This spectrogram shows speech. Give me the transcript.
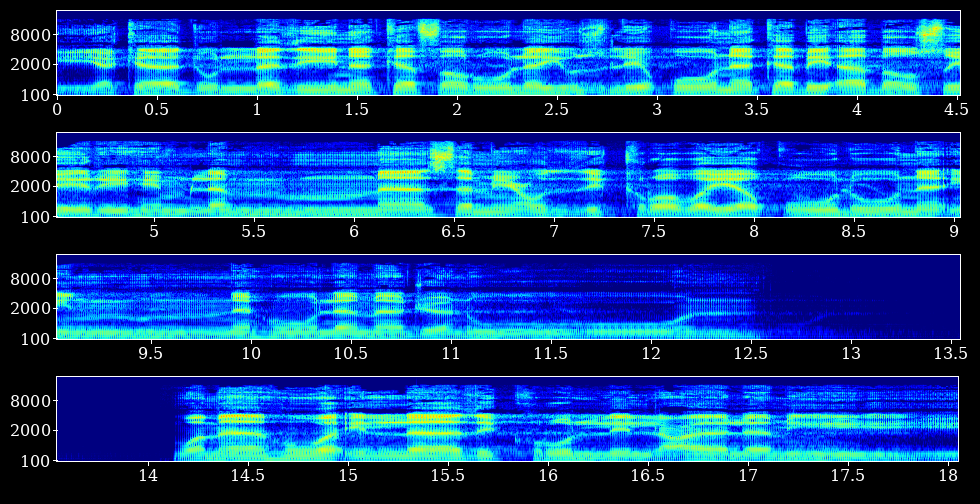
يكاد الذين كفروا ليزلقونك بأبصيرهم لما سمعوا الذكر ويقولون إنه لمجنون. وما هو إلا ذكر للعالمين.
